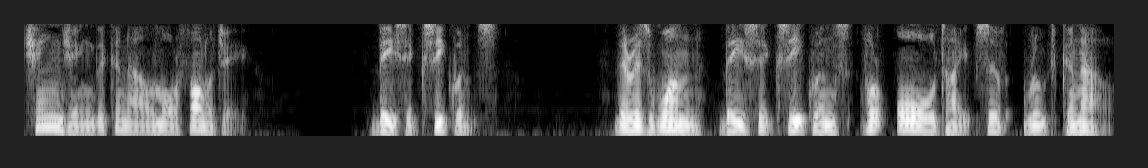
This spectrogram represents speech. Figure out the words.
changing the canal morphology. Basic sequence. There is one basic sequence for all types of root canal.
